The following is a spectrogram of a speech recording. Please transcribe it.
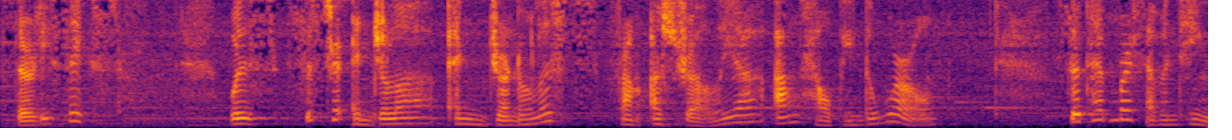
36, with Sister Angela and journalists from Australia on helping the world. September 17,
